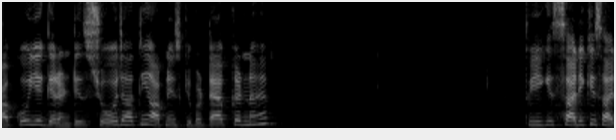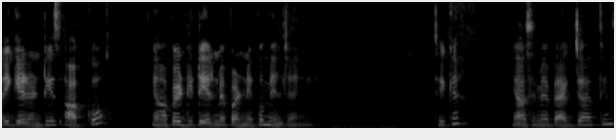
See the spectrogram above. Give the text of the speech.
आपको ये गारंटीज़ शो हो जाती हैं, आपने इसके ऊपर टैप करना है। तो ये सारी की सारी गारंटीज़ आपको यहाँ पर डिटेल में पढ़ने को मिल जाएँगी। ठीक है? यहाँ से मैं बैग जाती हूँ।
